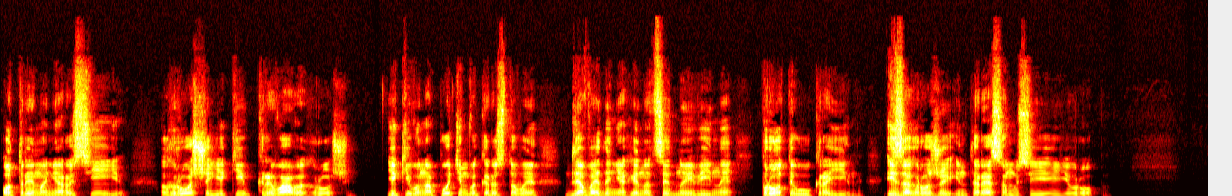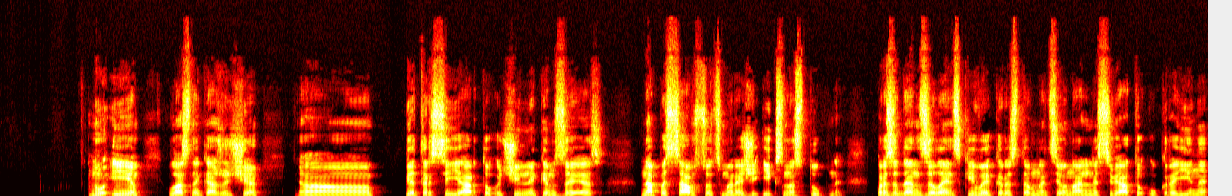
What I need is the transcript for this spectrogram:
отримання Росією грошей, які кривавих грошей, які вона потім використовує для ведення геноцидної війни проти України і загрожує інтересам усієї Європи. Ну і, власне кажучи, Петер Сіярто, очільник МЗС, написав в соцмережі X наступне: Президент Зеленський використав національне свято України,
